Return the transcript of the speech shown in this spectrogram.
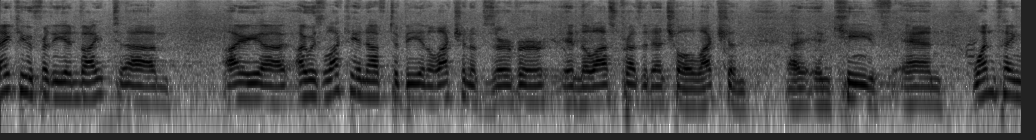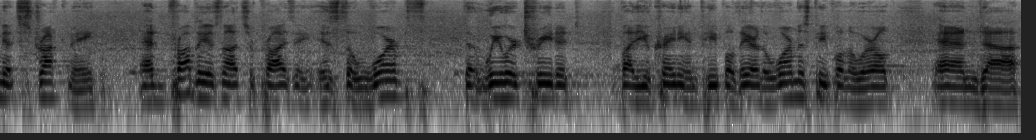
thank you for the invite. Um, I uh, I was lucky enough to be an election observer in the last presidential election uh, in Kiev, and one thing that struck me, and probably is not surprising, is the warmth that we were treated by the Ukrainian people. They are the warmest people in the world, and uh,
